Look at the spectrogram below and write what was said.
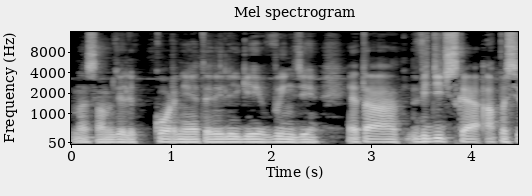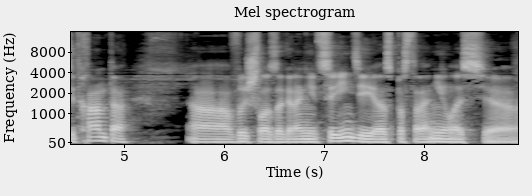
На самом деле корни этой религии в Индии. Это ведическая апасидханта э, вышла за границы Индии и распространилась э,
